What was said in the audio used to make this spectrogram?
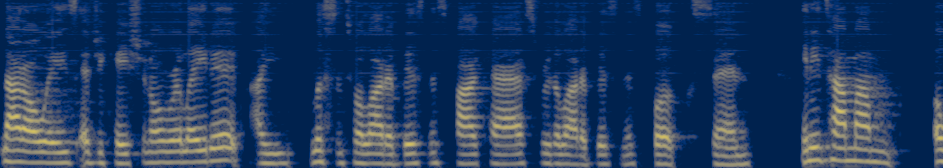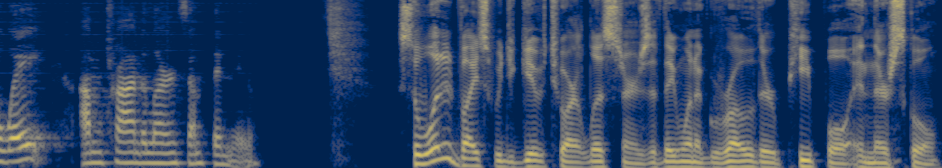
Not always educational related. I listen to a lot of business podcasts, read a lot of business books and anytime I'm awake, I'm trying to learn something new. So, what advice would you give to our listeners if they want to grow their people in their school?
